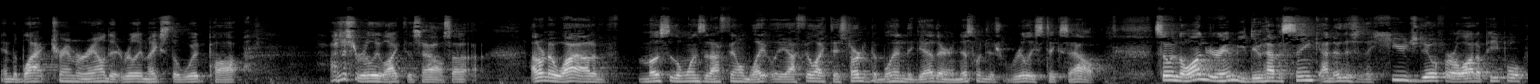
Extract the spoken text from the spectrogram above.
And the black trim around it really makes the wood pop. I just really like this house. I, I don't know why out of most of the ones that I filmed lately, I feel like they started to blend together and this one just really sticks out. So in the laundry room, you do have a sink. I know this is a huge deal for a lot of people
